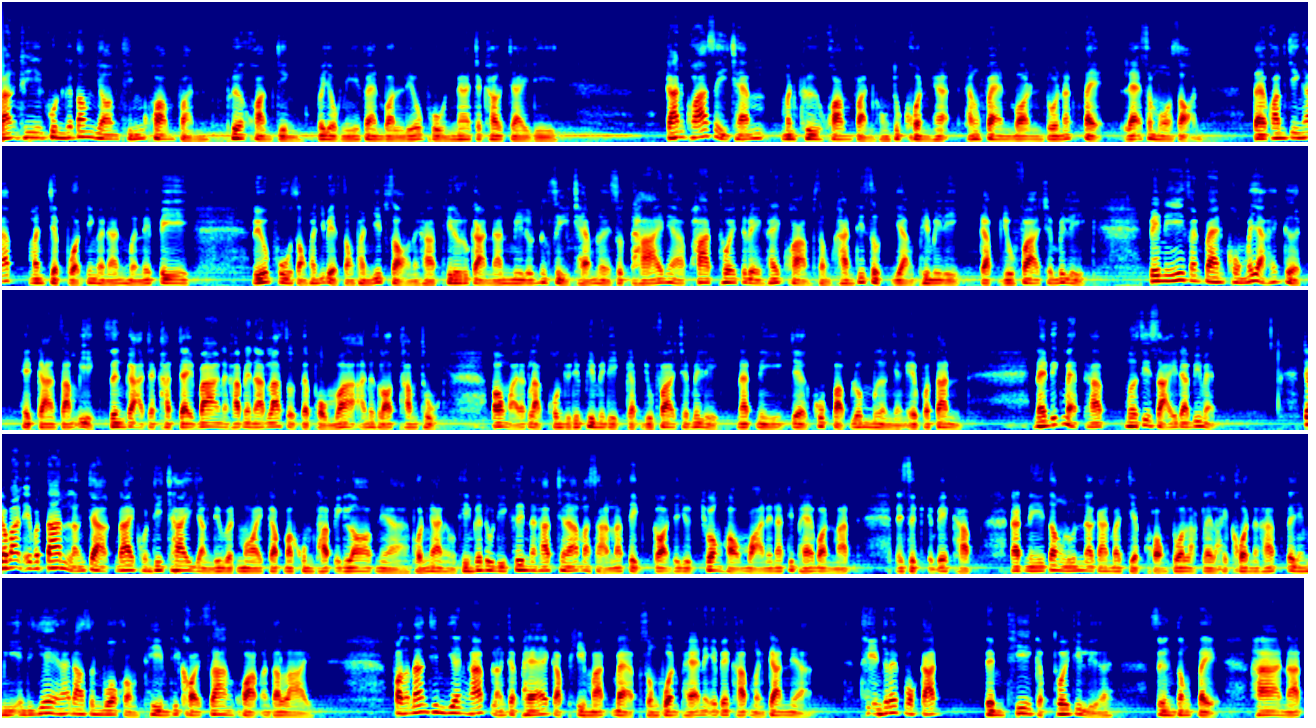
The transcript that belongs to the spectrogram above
บางทีคุณก็ต้องยอมทิ้งความฝันเพื่อความจริง ประโยคนี้แฟนบอลเลิเวอร์พูลน่าจะเข้าใจดี การคว้าสี่แชมป์มันคือความฝันของทุกคนครับทั้งแฟนบอลตัวนักเตะและสโมสร แต่ความจริงครับมันเจ็บปวดยิ่งกว่านั้นเหมือนในปีลิเวอร์พูล 2021-2022 นะครับ ที่ฤดูกาลนั้นมีลุ้นถึง 4 แชมป์เลย สุดท้ายเนี่ยพลาดถ้วยที่ตัวเองให้ความสำคัญที่สุดอย่างพรีเมียร์ลีกกับยูฟาแชมเปี้ยนลีก ปีนี้แฟน ๆ คงไม่อยากให้เกิด เหตุการณ์ซ้ำอีก ซึ่งก็อาจจะขัดใจบ้างนะครับในนัดล่าสุดแต่ผมว่าอันเดอร์สล็อตทำถูก เป้าหมายหลักๆ คงอยู่ที่พรีเมียร์ลีกกับยูฟาแชมเปี้ยนลีกนัดนี้เจอคู่ปรับร่วมเมืองอย่างเอเวอร์ตันในบิ๊กแมตช์ครับเมอร์ซี่ไซด์ดาร์บี้แมตช์เจ้าบ้านเอเวอร์ตันหลังจากได้คนที่ใช่อย่างเดวิดมอยกลับมาคุมทัพอีกรอบเนี่ยผลงานของทีมก็ดูดีขึ้นนะครับ ชนะมา 3 นัดติดก่อนจะหยุดช่วงหอมหวานในนัดที่แพ้บอลมัด ในศึกเอเบครับ นัดนี้ต้องลุ้นอาการบาดเจ็บของตัวหลักหลาย ๆ คนนะครับ แต่ยังมีเอนดิเย่นะดาวซันบัวของทีมที่คอยสร้างความอันตราย ฝั่งทางด้านทีมเยือนครับ หลังจากแพ้กับพีมัดแบบสมควรแพ้ในเอเบครับเหมือนกันเนี่ย ทีมจะได้โฟกัสเต็มที่กับถ้วยที่เหลือ ซึ่งต้องเตะ 5 นัด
